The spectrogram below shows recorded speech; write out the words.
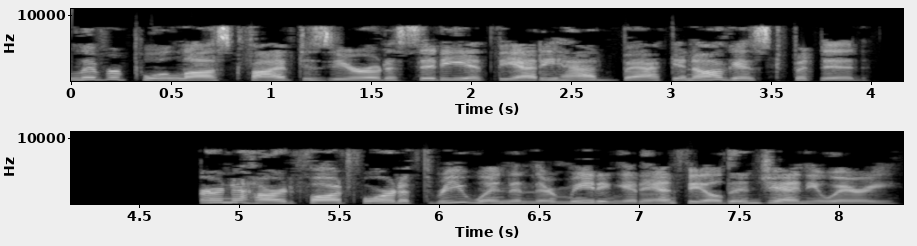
Liverpool lost 5-0 to City at the Etihad back in August but did earn a hard-fought 4-3 win in their meeting at Anfield in January.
